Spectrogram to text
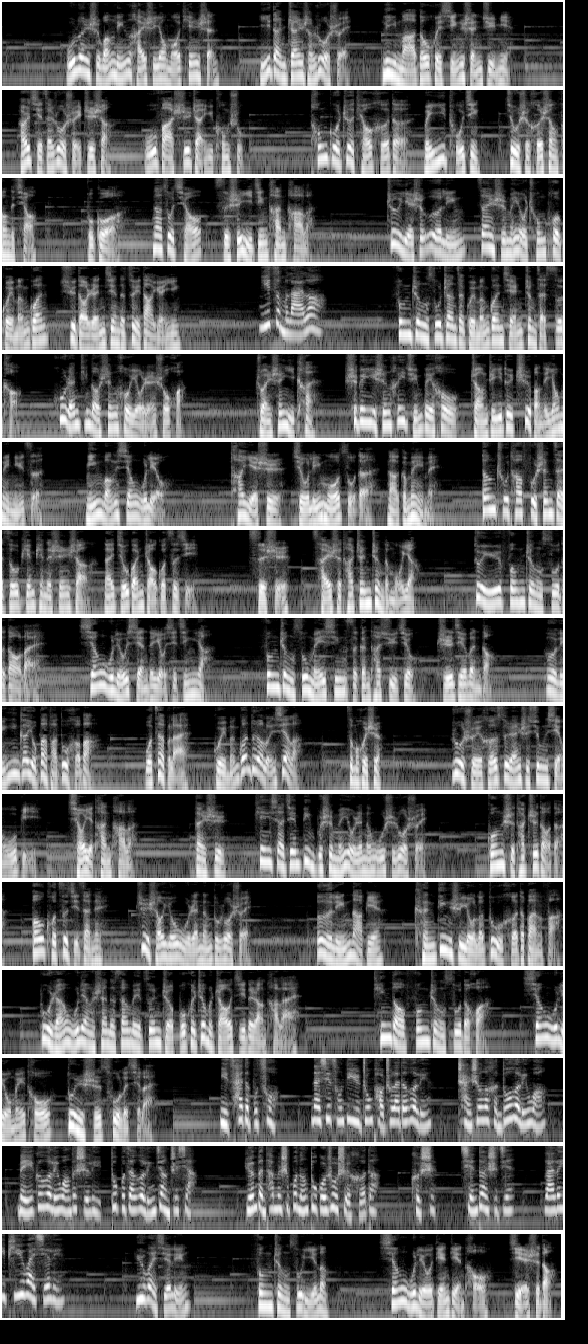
无论是亡灵还是妖魔天神，一旦沾上弱水，立马都会形神俱灭。而且在弱水之上，无法施展御空术。通过这条河的唯一途径就是河上方的桥。不过那座桥此时已经坍塌了，这也是恶灵暂时没有冲破鬼门关去到人间的最大原因。你怎么来了？风正苏站在鬼门关前，正在思考，忽然听到身后有人说话，转身一看。是个一身黑裙、背后长着一对翅膀的妖媚女子，冥王香无柳。她也是九灵魔祖的那个妹妹。当初她附身在邹翩翩的身上来酒馆找过自己，此时才是她真正的模样。对于风正苏的到来，香无柳显得有些惊讶。风正苏没心思跟他叙旧，直接问道：“恶灵应该有办法渡河吧？我再不来，鬼门关都要沦陷了。”怎么回事？弱水河虽然是凶险无比，桥也坍塌了，但是天下间并不是没有人能无视弱水。光是他知道的，包括自己在内，至少有五人能渡弱水。恶灵那边肯定是有了渡河的办法，不然无量山的三位尊者不会这么着急的让他来。听到风正苏的话，香无柳眉头顿时蹙了起来。你猜的不错。那些从地狱中跑出来的恶灵，产生了很多恶灵王，每一个恶灵王的实力都不在恶灵将之下。原本他们是不能渡过弱水河的，可是前段时间来了一批域外邪灵。域外邪灵，风正苏一愣，香无柳点点头，解释道：“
